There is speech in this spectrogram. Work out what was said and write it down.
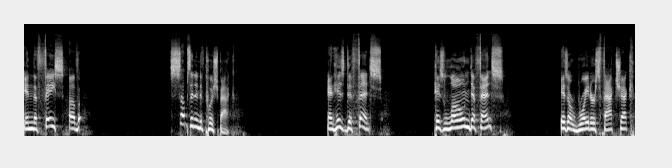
in the face of substantive pushback and his defense, his lone defense is a Reuters fact check.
